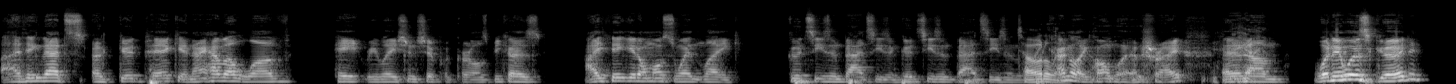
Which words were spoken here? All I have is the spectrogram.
I think that's a good pick and i have a love hate relationship with girls because i think it almost went like good season, bad season, good season, bad season. Totally. Like, kind of like Homeland, right? And yeah. um, when it was good,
